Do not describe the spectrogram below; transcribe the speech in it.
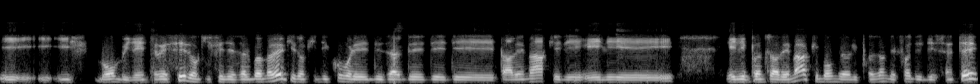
il, il, il- bon, il est intéressé, donc il fait des albums avec, et donc il découvre les, des, des, des, des- par les marques et les, et les, et les sponsors des marques. Bon, ben, on lui présente des fois des, des synthés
